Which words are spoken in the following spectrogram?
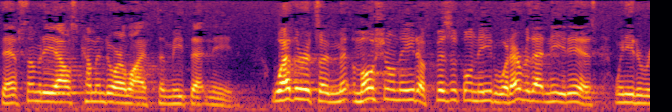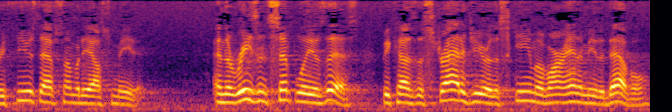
to have somebody else come into our life to meet that need. Whether it's an emotional need, a physical need, whatever that need is, we need to refuse to have somebody else meet it. And the reason simply is this because the strategy or the scheme of our enemy, the devil,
